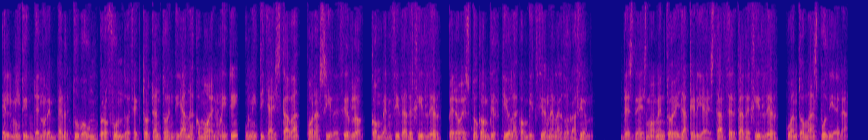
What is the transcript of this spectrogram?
El mitin de Nuremberg tuvo un profundo efecto tanto en Diana como en Unity. Unity ya estaba, por así decirlo, convencida de Hitler, pero esto convirtió la convicción en adoración. Desde ese momento ella quería estar cerca de Hitler, cuanto más pudiera.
